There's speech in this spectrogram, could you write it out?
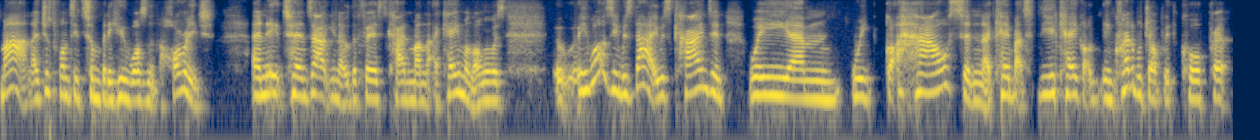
man. I just wanted somebody who wasn't horrid. And it turns out, you know, the first kind man that I came along was, he was, he was that, he was kind. And we, um, we got a house and I came back to the UK, got an incredible job with corporate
